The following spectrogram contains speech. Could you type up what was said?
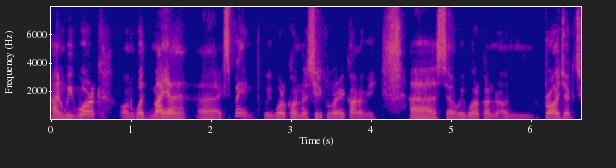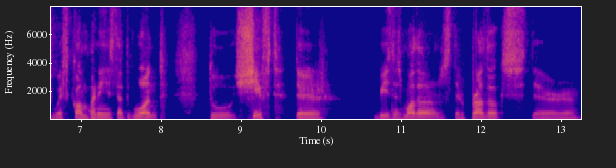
and we work on what Maya uh, explained. We work on a circular economy. Uh, so we work on, on projects with companies that want to shift their business models, their products, their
